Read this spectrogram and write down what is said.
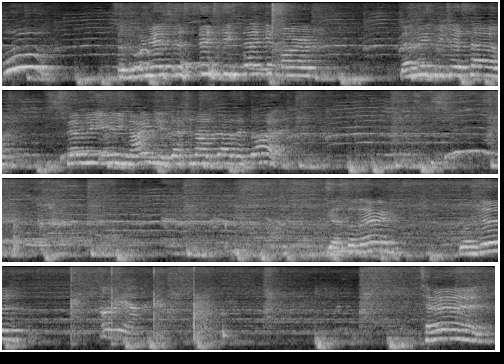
Woo! So we to the 60 second mark. That means we just have 70, 80, 90. It's actually not as bad as I thought. You guys still there? Doing good? Oh yeah. 10.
